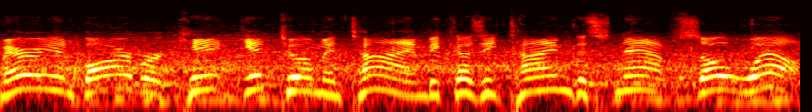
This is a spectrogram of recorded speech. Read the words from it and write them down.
Marion Barber can't get to him in time because he timed the snap so well.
